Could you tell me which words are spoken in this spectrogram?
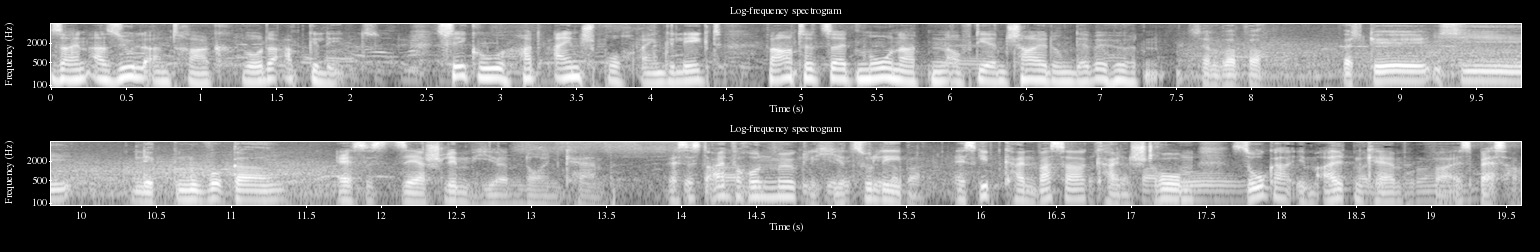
Sein Asylantrag wurde abgelehnt. Seku hat Einspruch eingelegt, wartet seit Monaten auf die Entscheidung der Behörden. Es ist sehr schlimm hier im neuen Camp. Es ist einfach unmöglich, hier zu leben. Es gibt kein Wasser, keinen Strom. Sogar im alten Camp war es besser.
